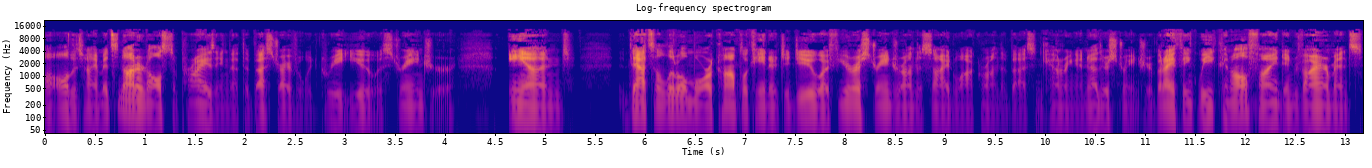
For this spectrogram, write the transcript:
all the time, it's not at all surprising that the bus driver would greet you, a stranger, and that's a little more complicated to do if you're a stranger on the sidewalk or on the bus encountering another stranger. But I think we can all find environments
